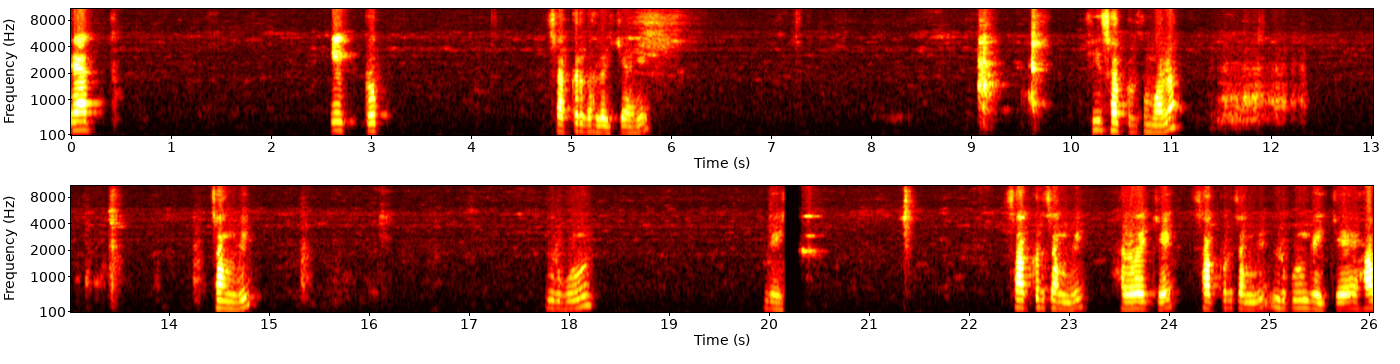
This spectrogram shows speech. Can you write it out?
त्यात एक कप साखर घालायची आहे. ही साखर तुम्हाला चांगली. विरघळून घ्यायची साखर चांगली हलवायची आहे साखर चांगली विरघळून घ्यायची आहे. हा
